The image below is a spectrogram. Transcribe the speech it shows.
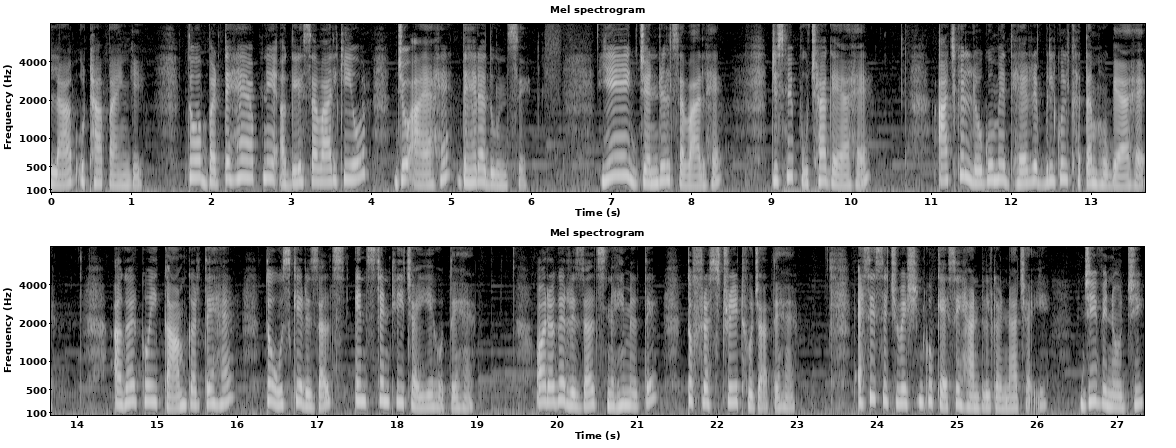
लाभ उठा पाएँगे। तो अब बढ़ते हैं अपने अगले सवाल की ओर, जो आया है देहरादून से। ये एक जनरल सवाल है, जिसमें पूछा गया है आजकल लोगों में धैर्य बिल्कुल ख़त्म हो गया है। अगर कोई काम करते हैं तो उसके रिजल्ट्स इंस्टेंटली चाहिए होते हैं। और अगर रिजल्ट्स नहीं मिलते तो फ्रस्ट्रेट हो जाते हैं। ऐसी सिचुएशन को कैसे हैंडल करना चाहिए? जी विनोद जी,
